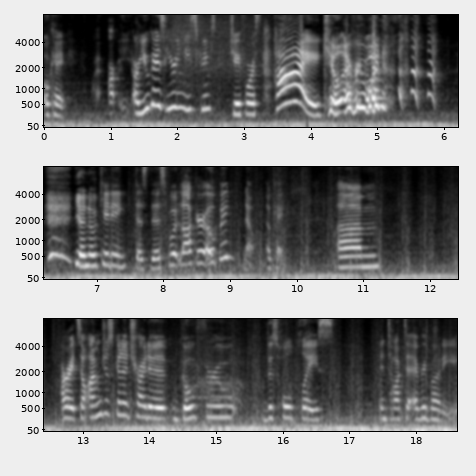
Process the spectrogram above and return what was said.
Okay, are, are you guys hearing these screams? J Force, hi! Kill everyone! yeah, no kidding. Does this footlocker open? No. Okay. Um. Alright, so I'm just gonna try to go through this whole place and talk to everybody.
